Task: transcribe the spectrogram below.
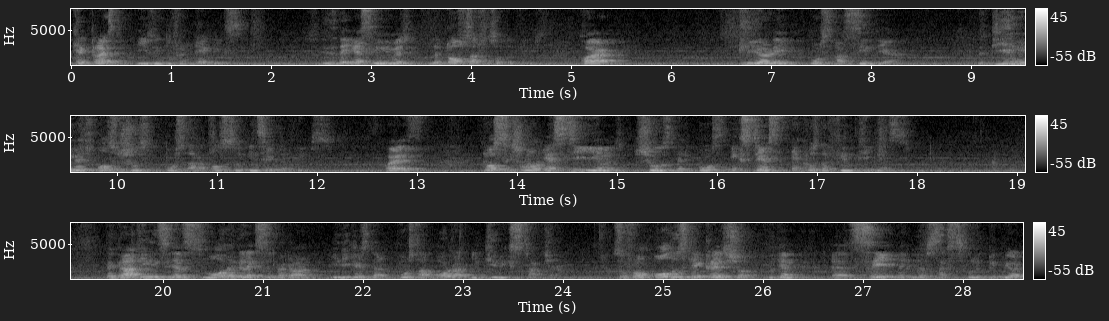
characterized using different techniques. So this is the SEM image of the top surface of the films, where clearly pores are seen there. The TEM image also shows pores are also inside the films, whereas cross-sectional STE image shows that pores extends across the film thickness. The grazing incidence small angle X-ray pattern indicates that pores are ordered in cubic structure. So from all those characterizations, we can uh, say that we have successfully prepared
